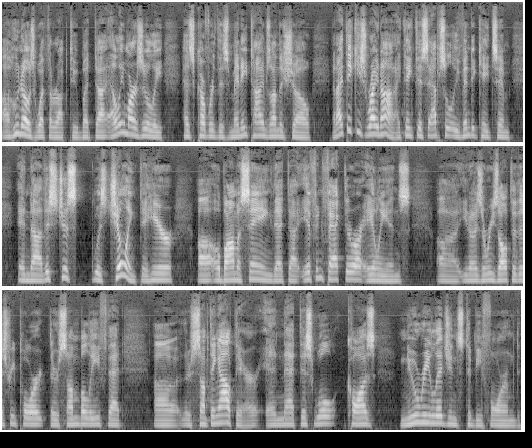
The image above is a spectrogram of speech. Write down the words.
Uh, who knows what they're up to? But uh, L.A. Marzulli has covered this many times on the show, and I think he's right on. I think this absolutely vindicates him. And uh, this just was chilling to hear uh, Obama saying that uh, if, in fact, there are aliens, uh, you know, as a result of this report, there's some belief that there's something out there and that this will cause new religions to be formed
